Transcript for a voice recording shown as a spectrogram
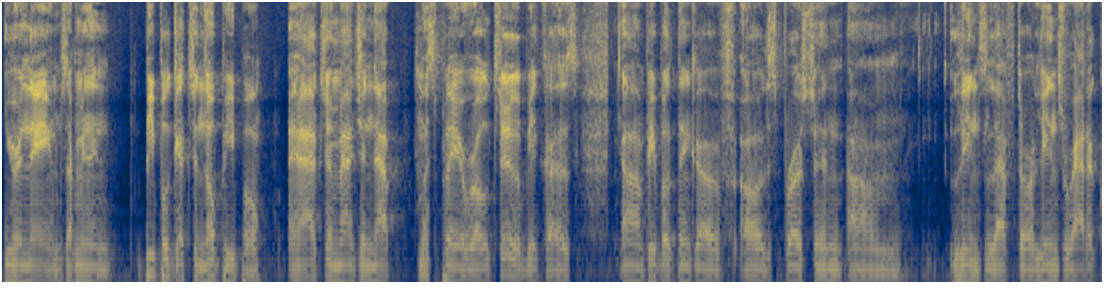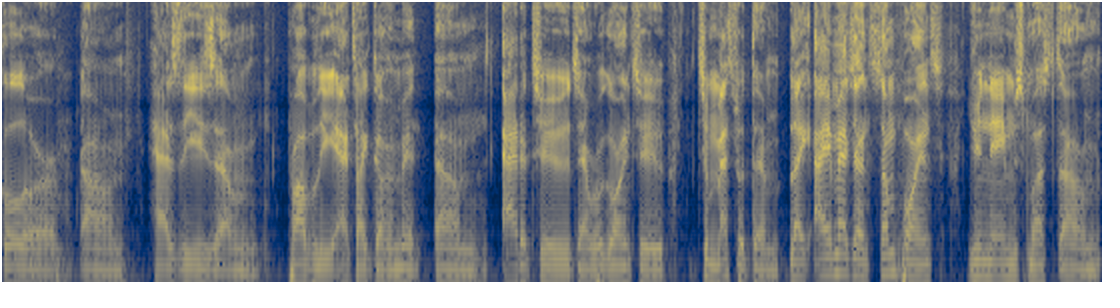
your names? I mean, people get to know people, and I have to imagine that must play a role too because um, people think of oh this person um, leans left or leans radical or um, has these um, probably anti-government um, attitudes and we're going to to mess with them. Like I imagine at some points your names must um,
